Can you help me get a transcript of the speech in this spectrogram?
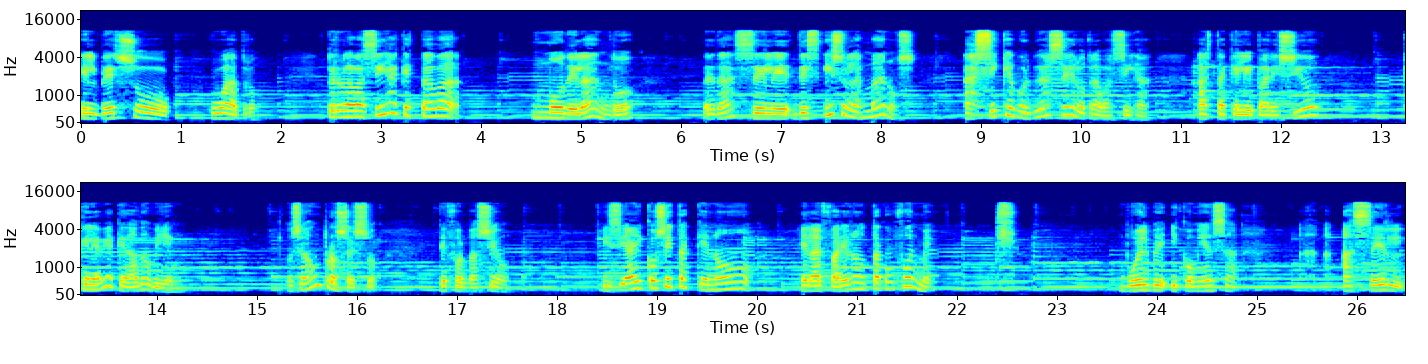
el verso 4. Pero la vasija que estaba modelando, ¿verdad? Se le deshizo en las manos. Así que volvió a hacer otra vasija hasta que le pareció que le había quedado bien. O sea, un proceso de formación. Y si hay cositas que no, el alfarero no está conforme, vuelve y comienza a hacer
